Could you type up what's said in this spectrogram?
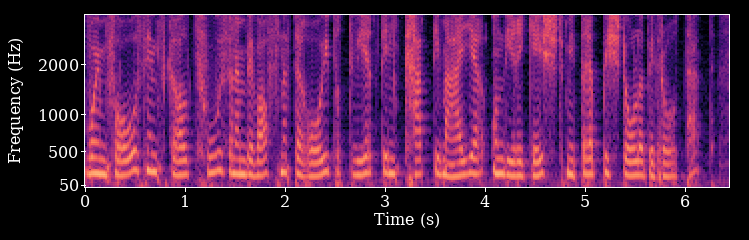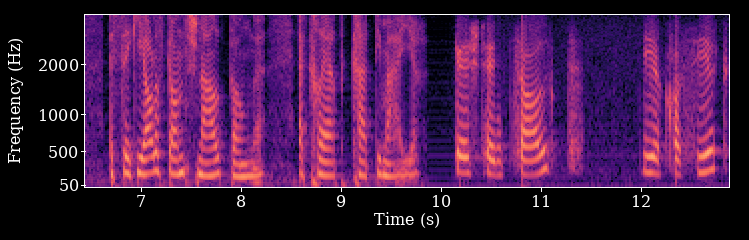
wo im Frohsinn zu Gralshausen ein bewaffneter Räuber die Wirtin Kathi Meier und ihre Gäste mit einer Pistole bedroht hat. Es sei alles ganz schnell gegangen, erklärt Kathi Meier. Die Gäste haben gezahlt ich kassiert.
